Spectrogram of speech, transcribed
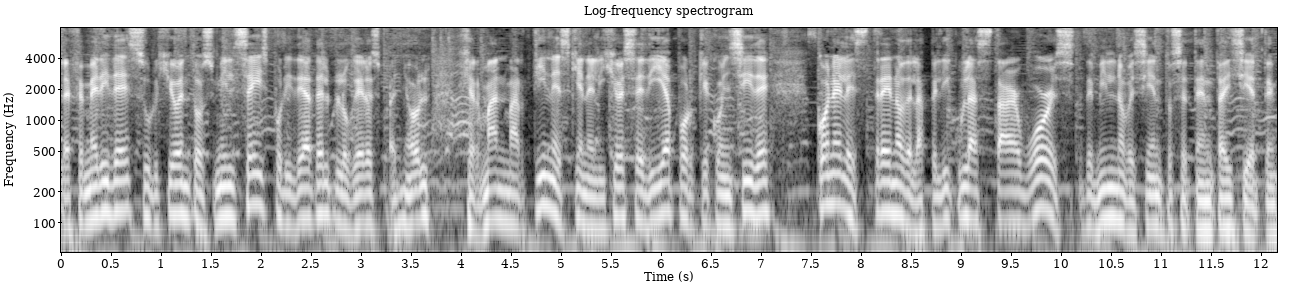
La efeméride surgió en 2006 por idea del bloguero español Germán Martínez, quien eligió ese día porque coincide con el estreno de la película Star Wars de 1977.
